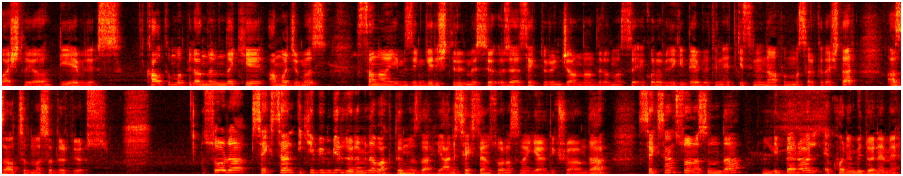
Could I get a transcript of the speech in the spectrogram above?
başlıyor diyebiliriz. Kalkınma planlarındaki amacımız sanayimizin geliştirilmesi, özel sektörün canlandırılması, ekonomideki devletin etkisini ne yapılması arkadaşlar? Azaltılmasıdır diyoruz. Sonra 80-2001 dönemine baktığımızda yani 80 sonrasına geldik şu anda. 80 sonrasında liberal ekonomi dönemi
